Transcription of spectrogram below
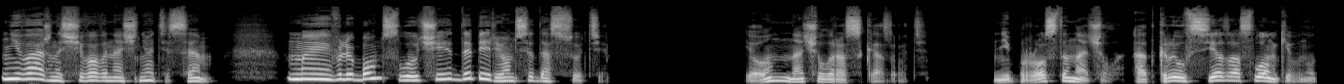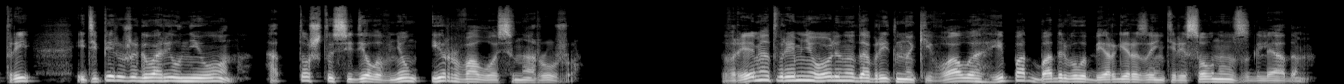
«Неважно, с чего вы начнете, Сэм. Мы в любом случае доберемся до сути». И он начал рассказывать. Не просто начал, а открыл все заслонки внутри, и теперь уже говорил не он, а то, что сидело в нем и рвалось наружу. Время от времени Олин одобрительно кивала и подбадривала Бергера заинтересованным взглядом.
